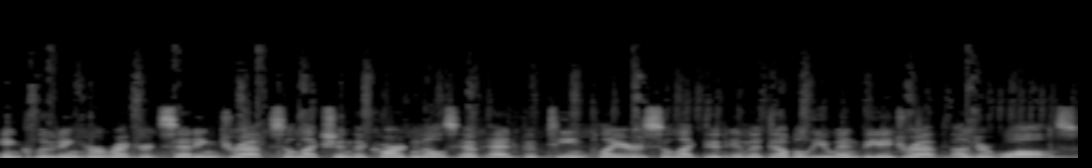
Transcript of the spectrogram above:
Including her record-setting draft selection the Cardinals have had 15 players selected in the WNBA draft under Walz.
